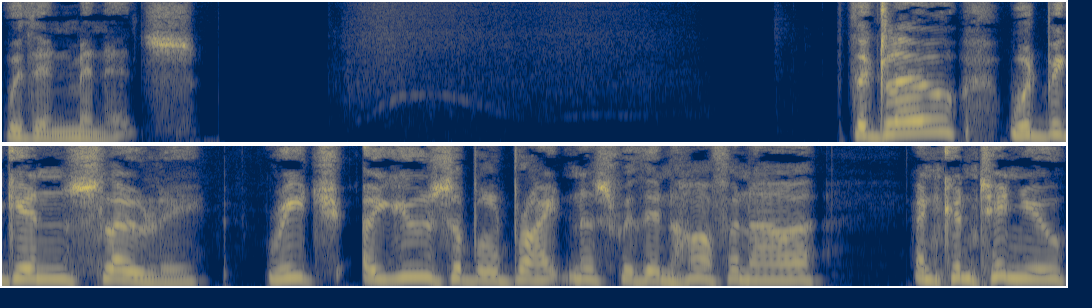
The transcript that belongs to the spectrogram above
within minutes. The glow would begin slowly, reach a usable brightness within half an hour, and continue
